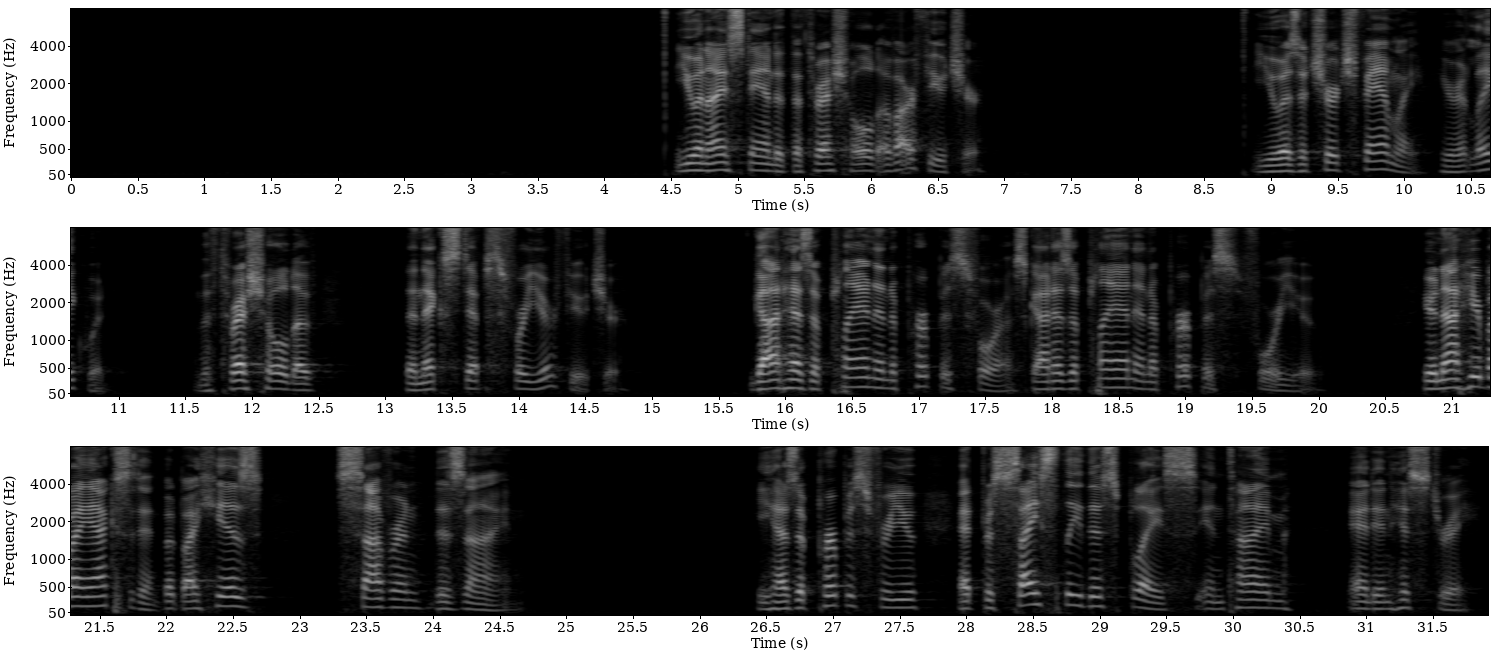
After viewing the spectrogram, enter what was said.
You and I stand at the threshold of our future. You, as a church family here at Lakewood, the threshold of the next steps for your future. God has a plan and a purpose for us. God has a plan and a purpose for you. You're not here by accident, but by His sovereign design. He has a purpose for you at precisely this place in time and in history.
